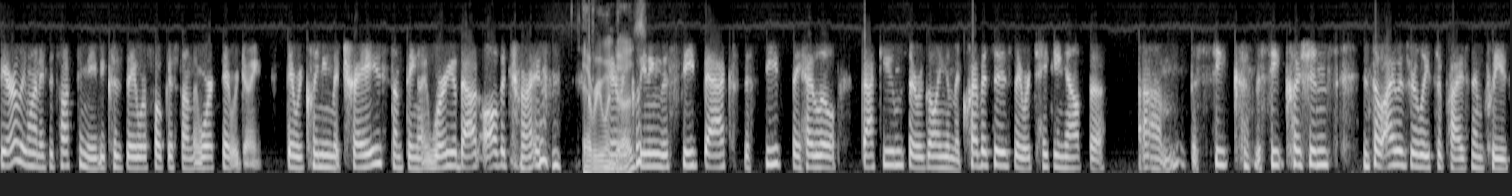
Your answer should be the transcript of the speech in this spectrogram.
barely wanted to talk to me because they were focused on the work they were doing. They were cleaning the trays, something I worry about all the time. Everyone they were does. cleaning the seat backs, the seats. They had little vacuums. They were going in the crevices. They were taking out the um, the seat the seat cushions. And so I was really surprised and pleased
